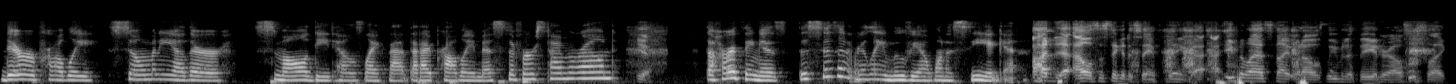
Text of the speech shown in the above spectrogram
there are probably so many other small details like that that I probably missed the first time around. Yeah. The hard thing is, this isn't really a movie I want to see again. I, I was just thinking the same thing. I, I, even last night when I was leaving the theater, I was just like,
